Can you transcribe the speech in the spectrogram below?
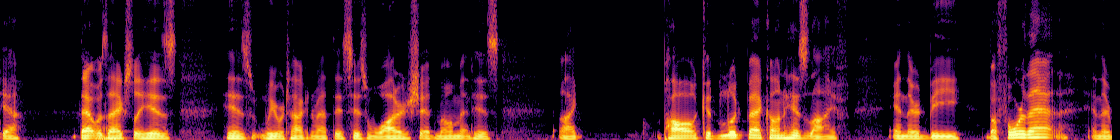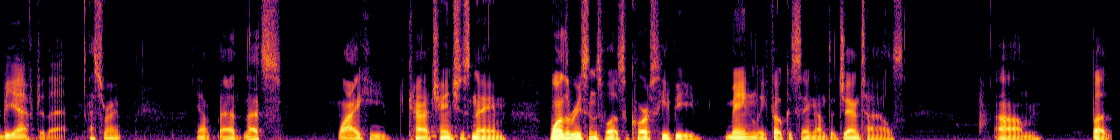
yeah that was Uh, actually his his we were talking about this his watershed moment his like paul could look back on his life and there'd be before that and there'd be after that That's right. Yeah, uh, that's why he kind of changed his name. One of the reasons was, of course, he'd be mainly focusing on the Gentiles. Um, but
